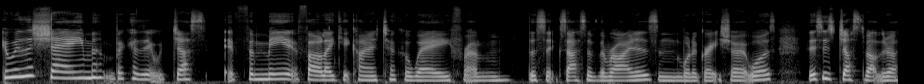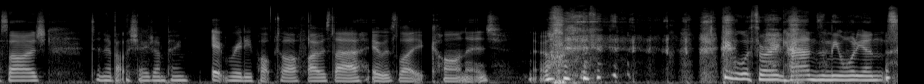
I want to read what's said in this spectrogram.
it was a shame because it just it, for me it felt like it kind of took away from the success of the riders and what a great show it was this is just about the dressage don't know about the show jumping It really popped off. I was there. It was like carnage. No. people were throwing hands in the audience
